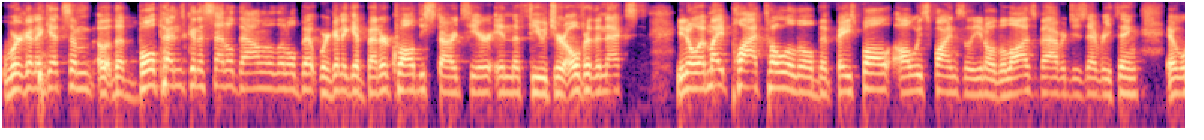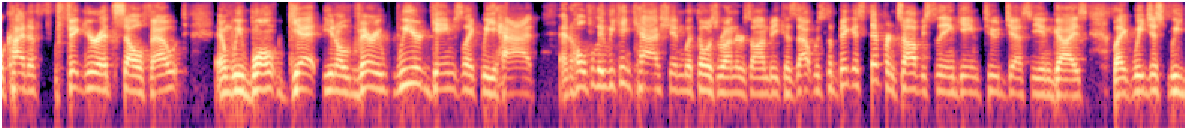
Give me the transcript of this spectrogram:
we're going to get some uh, the bullpen's going to settle down a little bit. We're going to get better quality starts here in the future over the next you know it might plateau a little bit. Baseball always finds you know the laws of averages everything. It will kind of figure itself out and we won't get you know very weird games like we had. And hopefully we can cash in with those runners on because that was the biggest difference obviously in game 2 Jesse and guys. Like we just we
